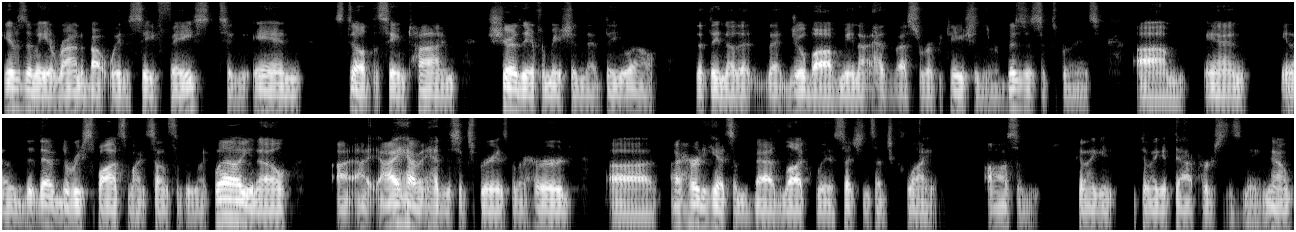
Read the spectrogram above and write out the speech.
gives them a roundabout way to save face to and still at the same time share the information that they well that they know that that Joe Bob may not have the best of reputations or business experience. Um, and you know, the, the, response might sound something like, "Well, you know, I, I, I haven't had this experience, but I heard uh, I heard he had some bad luck with such and such client. Awesome. Can I get can I get that person's name now?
